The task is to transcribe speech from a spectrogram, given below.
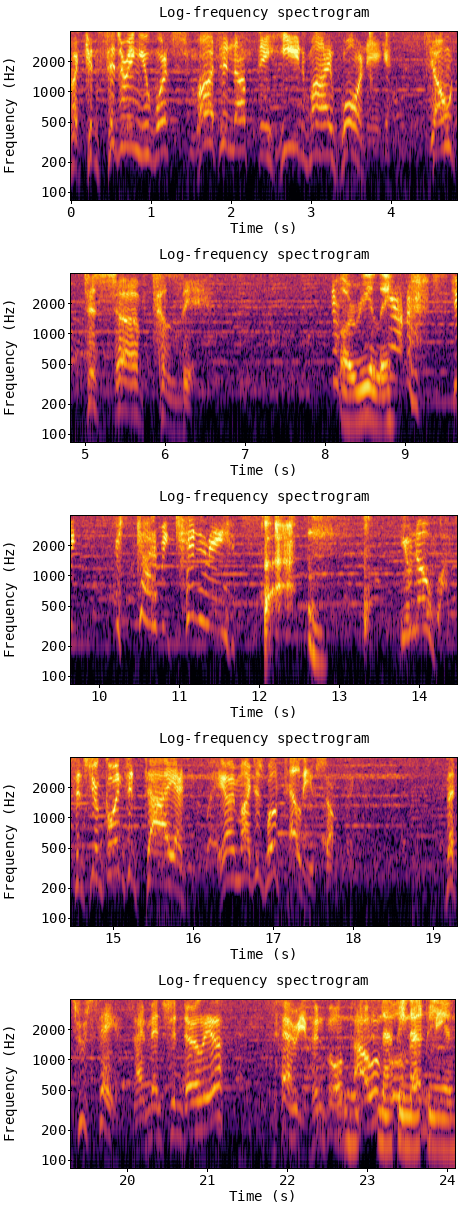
But considering you weren't smart enough to heed my warning, don't deserve to live. Oh, really? You, you gotta be kidding me! you know what? Since you're going to die anyway, I might as well tell you something. The two Saiyans I mentioned earlier, they're even more powerful Nappy than me. Nappy and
